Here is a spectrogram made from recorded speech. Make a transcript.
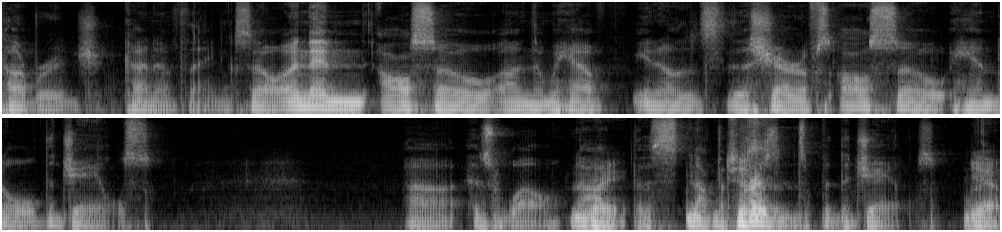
coverage kind of thing. So and then also and then we have you know the sheriffs also handle the jails uh, as well, not Right. the not the Just- prisons, but the jails. Yeah,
